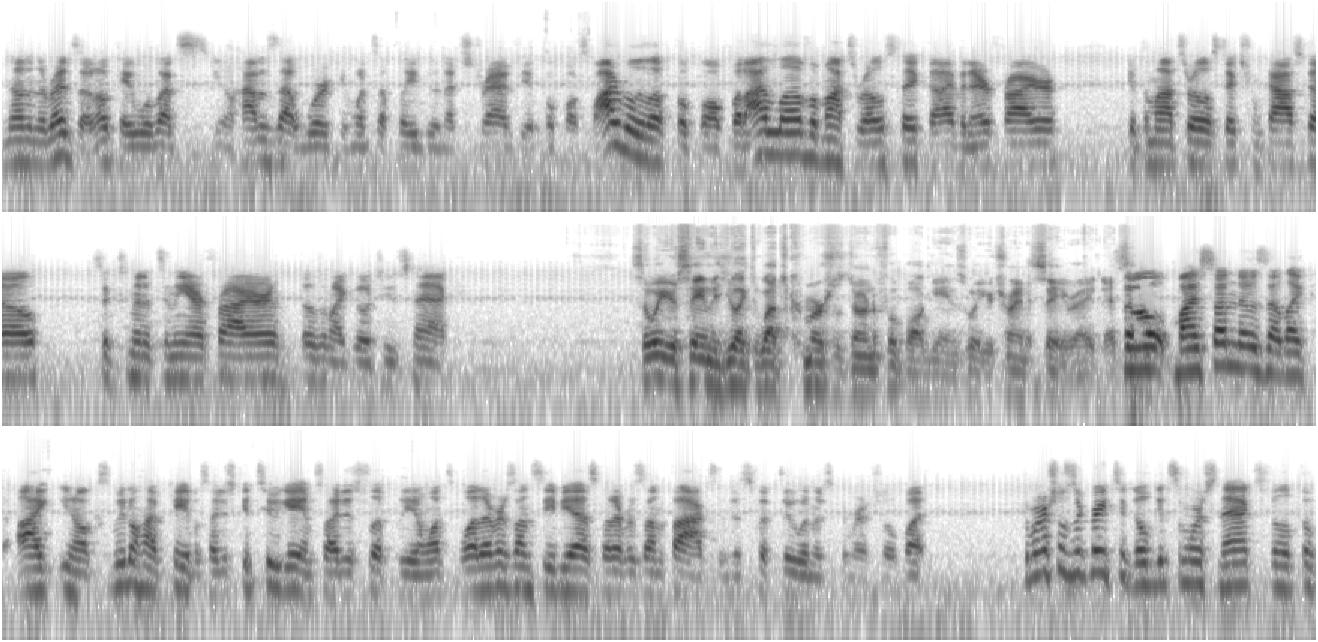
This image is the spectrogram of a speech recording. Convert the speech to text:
none in the red zone. Okay, well, that's, you know, how does that work and what's that play doing that strategy of football? So I really love football, but I love a mozzarella stick. I have an air fryer. Get the mozzarella sticks from Costco. Six minutes in the air fryer. Those are my go to snack. So what you're saying is you like to watch commercials during the football games? What you're trying to say, right? That's So my son knows that like I, you know, because we don't have cable, so I just get two games. So I just flip, you know, whatever's on CBS, whatever's on Fox, and just flip through when there's commercial. But commercials are great to go get some more snacks, fill up the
